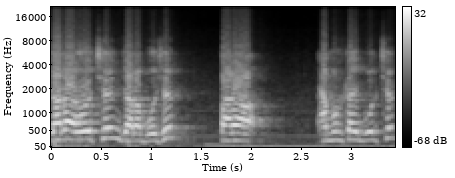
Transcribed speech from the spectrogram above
যারা রয়েছেন, যারা বোঝেন, তারা এমনটাই বলছেন।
